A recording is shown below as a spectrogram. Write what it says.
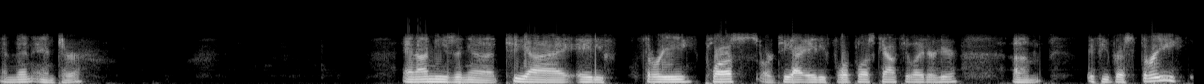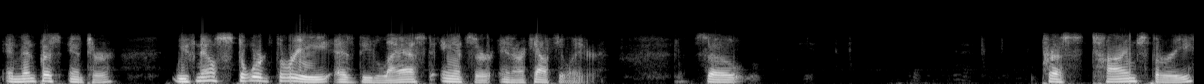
and then enter. And I'm using a TI-83 plus or TI-84 plus calculator here. Um, if you press 3 and then press enter, we've now stored 3 as the last answer in our calculator. So press times 3.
